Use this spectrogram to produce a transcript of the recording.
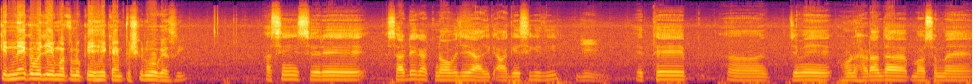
ਕਿੰਨੇ ਕੁ ਵਜੇ ਮਤਲਬ ਕਿ ਇਹ ਕੈਂਪ ਸ਼ੁਰੂ ਹੋ ਗਿਆ ਸੀ? ਅਸੀਂ ਸਵੇਰੇ 9:30 ਵਜੇ ਆ ਆ ਗਏ ਸੀਗੇ ਜੀ। ਜੀ। ਇੱਥੇ ਅ, ਜਿਵੇਂ ਹੁਣ ਹੜ੍ਹਾਂ ਦਾ ਮੌਸਮ ਹੈ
